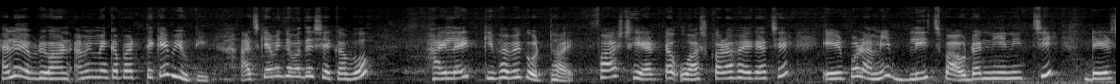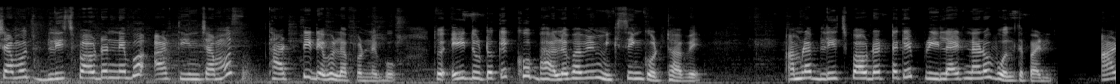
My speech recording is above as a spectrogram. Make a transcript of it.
হ্যালো এভরিওয়ান, আমি মেকআপ আর্ট থেকে বিউটি। আজকে আমি তোমাদের শেখাবো হাইলাইট কীভাবে করতে হয়। ফার্স্ট হেয়ারটা ওয়াশ করা হয়ে গেছে, এরপর আমি ব্লিচ পাউডার নিয়ে নিচ্ছি, দেড় চামচ ব্লিচ পাউডার নেব আর তিন চামচ থার্টি ডেভেলপার নেব। তো এই দুটোকে খুব ভালোভাবে মিক্সিং করতে হবে। আমরা ব্লিচ পাউডারটাকে প্রিলাইটনারও বলতে পারি, আর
